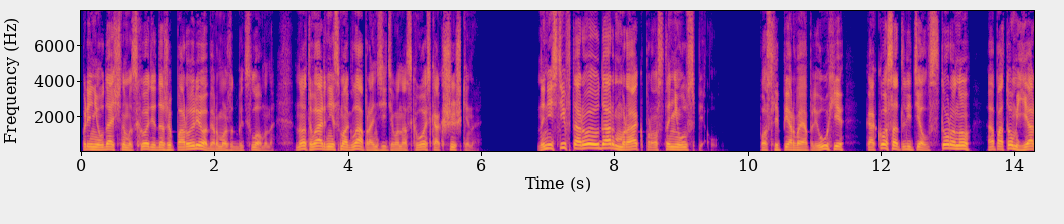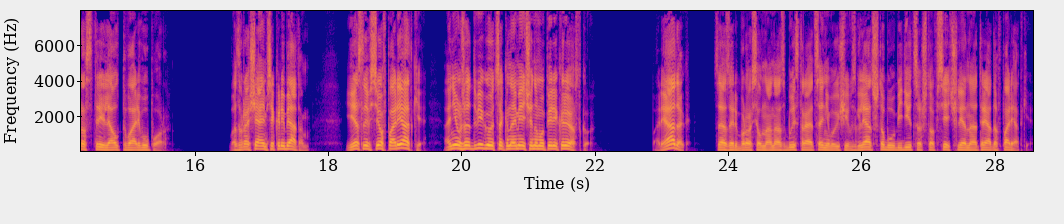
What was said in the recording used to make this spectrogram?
При неудачном исходе даже пару ребер может быть сломано, но тварь не смогла пронзить его насквозь, как Шишкина. Нанести второй удар мрак просто не успел. После первой оплеухи кокос отлетел в сторону, а потом я расстрелял тварь в упор. «Возвращаемся к ребятам. Если все в порядке, они уже двигаются к намеченному перекрестку. «Порядок?» — Цезарь бросил на нас быстрый оценивающий взгляд, чтобы убедиться, что все члены отряда в порядке.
